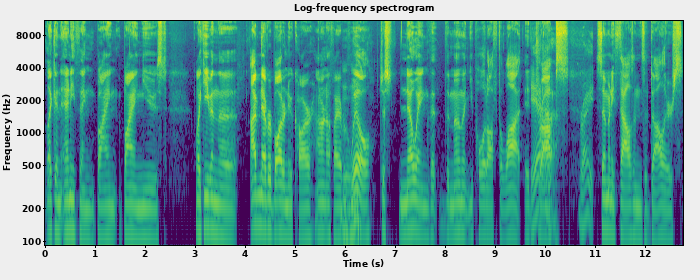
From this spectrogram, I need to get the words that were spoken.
like in anything buying buying used, like even the I've never bought a new car. I don't know if I ever Mm-hmm. will. Just knowing that the moment you pull it off the lot, it Yeah. drops Right. so many thousands of dollars.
